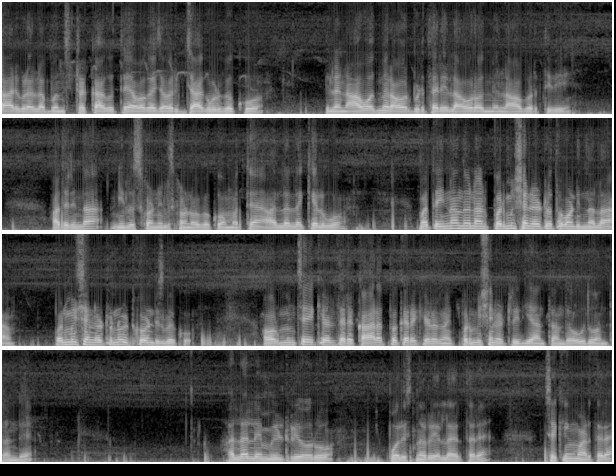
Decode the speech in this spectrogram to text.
ಲಾರಿಗಳೆಲ್ಲ ಬಂದು ಸ್ಟ್ರಕ್ ಆಗುತ್ತೆ. ಅವಾಗ ಅವ್ರಿಗೆ ಜಾಗ ಬಿಡಬೇಕು. ಇಲ್ಲ, ನಾವು ಹೋದ್ಮೇಲೆ ಅವ್ರು ಬಿಡ್ತಾರೆ, ಇಲ್ಲ ಅವ್ರು ಹೋದ್ಮೇಲೆ ನಾವು ಬರ್ತೀವಿ. ಅದರಿಂದ ನಿಲ್ಲಿಸ್ಕೊಂಡು ನಿಲ್ಲಿಸ್ಕೊಂಡು ಹೋಗ್ಬೇಕು. ಮತ್ತು ಅಲ್ಲಲ್ಲೇ ಕೆಲವು, ಮತ್ತು ಇನ್ನೊಂದು ನಾನು ಪರ್ಮಿಷನ್ ಲೆಟ್ರ್ ತೊಗೊಂಡಿದ್ನಲ್ಲ? ಪರ್ಮಿಷನ್ ಲೆಟ್ರನ್ನು ಇಟ್ಕೊಂಡಿರಬೇಕು. ಅವ್ರು ಮುಂಚೆ ಕೇಳ್ತಾರೆ ಕಾರದ ಪ್ರಕಾರ ಕೇಳಿದ್ರೆ ನನಗೆ ಪರ್ಮಿಷನ್ ಲೆಟ್ರ್ ಇದೆಯಾ ಅಂತಂದು. ಹೌದು ಅಂತಂದೆ. ಅಲ್ಲಲ್ಲೇ ಮಿಲ್ಟ್ರಿ ಅವರು ಪೊಲೀಸ್ನವರು ಎಲ್ಲ ಇರ್ತಾರೆ. ಚೆಕಿಂಗ್ ಮಾಡ್ತಾರೆ.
